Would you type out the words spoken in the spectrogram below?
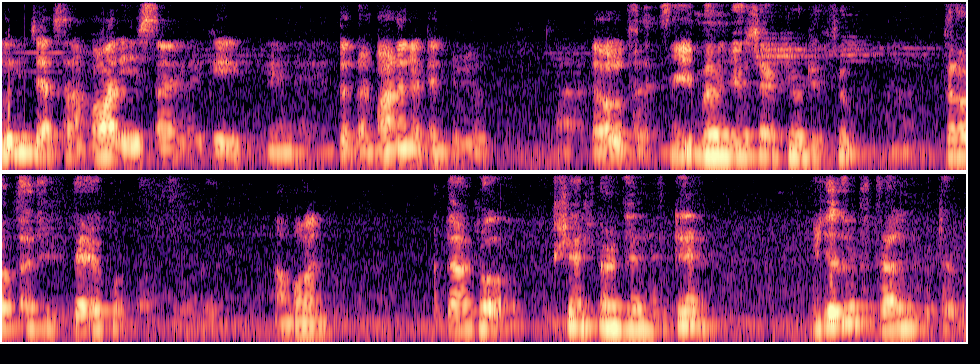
ఊహించారు సార్ అమ్మవారి ఈ స్థాయిలోకి ఏ, ఎంత బ్రహ్మాండంగా టెంపుల్ డెవలప్ ఈ మనం చేసే యాక్టివిటీస్ తర్వాత అది దైవకృప అమ్మవారి దాంట్లో విశేషమైనది ఏంటంటే విజయదుర్గ కాలనీ పెట్టారు.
